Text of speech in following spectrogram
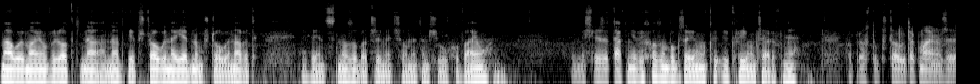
Małe mają wylotki na, na dwie pszczoły, na jedną pszczołę nawet, więc no zobaczymy, czy one tam się uchowają. Myślę, że tak, nie wychodzą, bo grzeją, kry- kryją czerw, nie? Po prostu pszczoły tak mają, że,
